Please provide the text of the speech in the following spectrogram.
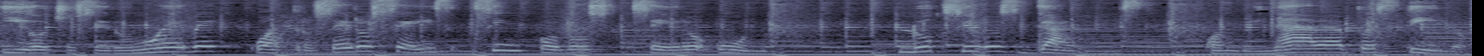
y 809-406-5201. Luxurious Garments, combinada a tu estilo. un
